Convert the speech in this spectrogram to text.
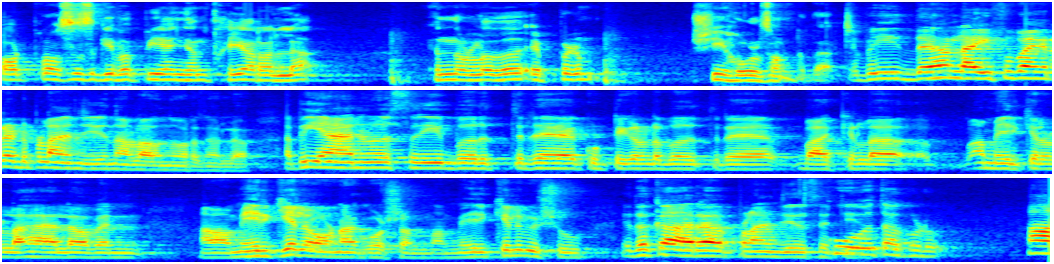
തോട്ട് പ്രോസസ്സ് ഗിവ് അപ്പ് ചെയ്യാൻ ഞാൻ തയ്യാറല്ല എന്നുള്ളത് എപ്പോഴും she holds on to that ഇപ്പൊ ഇദ്ദേഹം ലൈഫ് ഭയങ്കരമായിട്ട് പ്ലാൻ ചെയ്യുന്ന ആളാന്ന് പറഞ്ഞല്ലോ. അപ്പൊ ഈ ആനിവേഴ്സറി ബർത്ത്ഡേ കുട്ടികളുടെ ബർത്ത്ഡേ ബാക്കിയുള്ള അമേരിക്കയിലുള്ള ഹാലോവൻ അമേരിക്കയിലെ ഓണാഘോഷം അമേരിക്കയിലെ വിഷു ഇതൊക്കെ ആരാ പ്ലാൻ ചെയ്ത് തക്കുടു. ആ.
